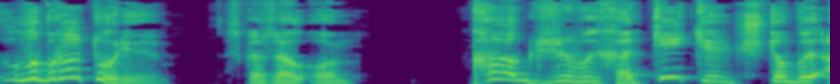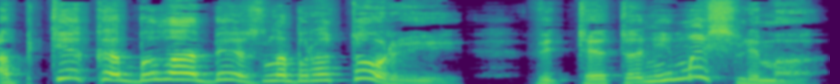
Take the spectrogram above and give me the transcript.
лаборатория? — сказал он. Как же вы хотите, чтобы аптека была без лаборатории? Ведь это немыслимо.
